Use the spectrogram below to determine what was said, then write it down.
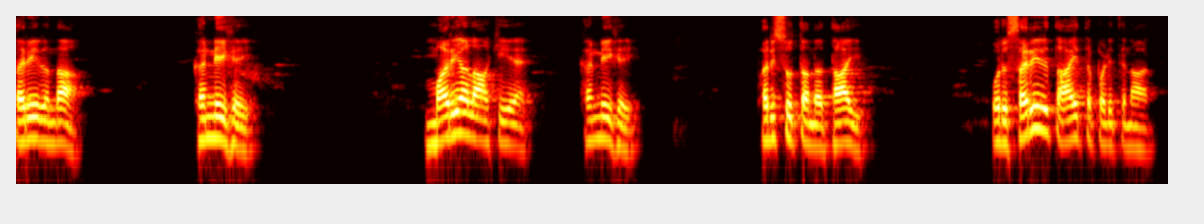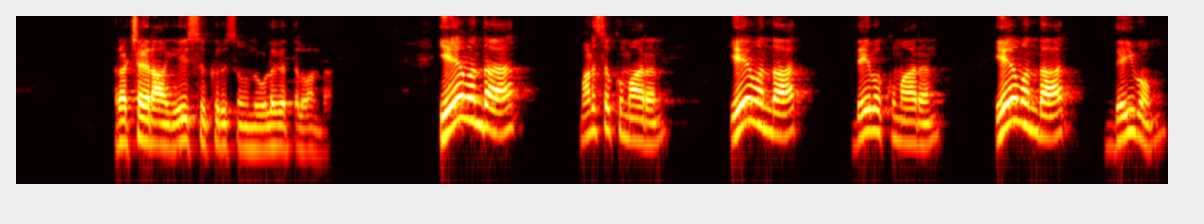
சரீரம் தான் கன்னிகை மரியாளாகிய கன்னிகை பரிசுத்த அந்த தாய் ஒரு சரீரத்தை ஆயத்தப்படுத்தினார். ரட்சகராக இயேசு கிறிஸ்து இந்த உலகத்தில் வந்தார். ஏன் வந்தார்? மனசகுமாரன். ஏன் வந்தார்? தேவகுமாரன். ஏன் வந்தார்? தெய்வம்.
